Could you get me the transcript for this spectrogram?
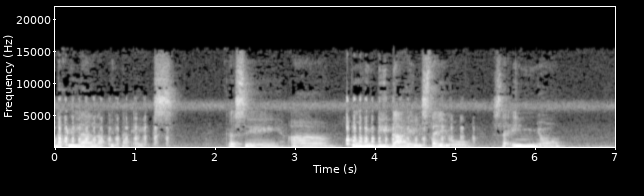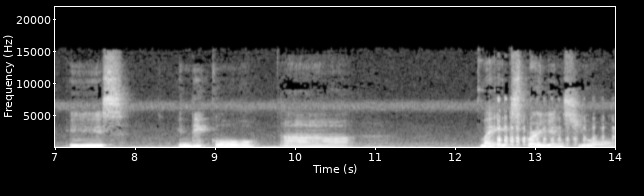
nakilala kita ex. Kasi, um, kung hindi dahil sa'yo, sa inyo, is, hindi ko, ah, may experience yung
